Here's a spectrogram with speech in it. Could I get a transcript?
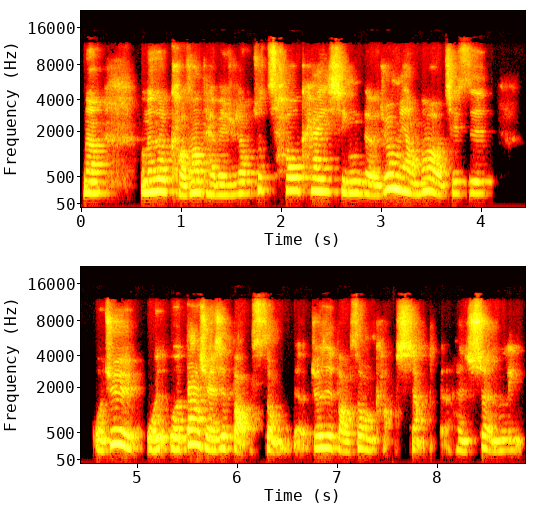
那我那时候考上台北学校，就超开心的。就没想到，其实我去我我大学是保送的，就是保送考上的，很顺利。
